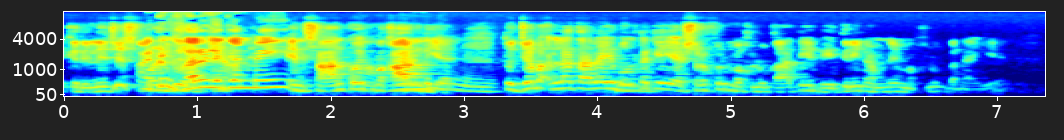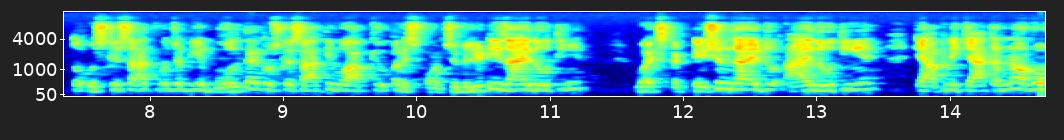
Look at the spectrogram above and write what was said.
एक रिलीजियस हर रिलीजन में ही इंसान को एक हाँ, हर दिया है। तो जब अल्लाह ताला ये बोलता है कि ये अशरफुल मखलूकात ये बेहतरीन हमने मखलूक बनाई है तो उसके साथ वो जब ये बोलता है तो उसके साथ ही वो आपके ऊपर रिस्पॉन्सिबिलिटीज आयद होती हैं वो एक्सपेक्टेशन आयद आयद होती हैं कि आपने क्या करना और वो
